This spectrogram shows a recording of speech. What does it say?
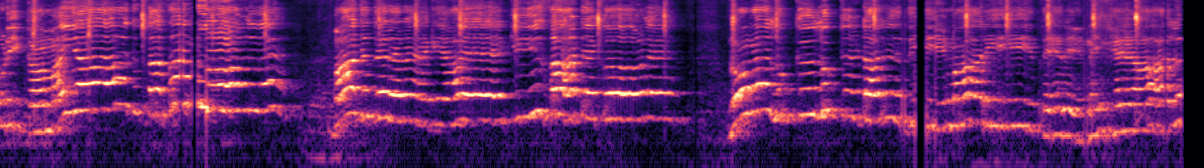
ਉੜੀਕਾਂ ਮਾਇਆ ਦਿੱਤਾ ਸਾਨੂੰ ਵੇ ਬਾਜ ਤੇਰੇ ਰਹਿ ਗਿਆ ਏ, ਕੀ ਸਾਡੇ ਕੋਲ? ਰੋਵਾਂ ਲੁੱਕ ਲੁੱਕ ਡਰਦੀ ਮਾਰੀ, ਤੇਰੇ ਨਹੀਂ ਖਿਆਲ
